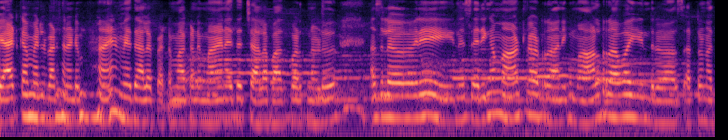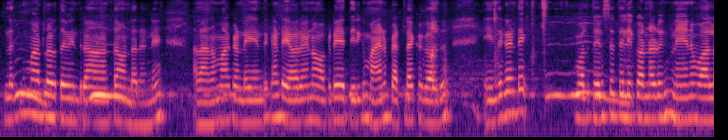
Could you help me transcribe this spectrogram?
బ్యాడ్ కామెంట్లు పెడుతున్నాడు మా ఆయన మీద అలా పెట్టమాకండి మా ఆయన అయితే చాలా బాధపడుతున్నాడు. అసలు రే నువ్వు సరిగా మాట్లాడరా నీకు మాటలు రావా ఇంద్రా అట్లా నచ్చి నచ్చి మాట్లాడతావు ఇంద్రా అంటూ ఉండారండి. అలా అనమాకండి. ఎందుకంటే ఎవరైనా ఒకటే తిరిగి మా ఆయన పెట్టలేక కాదు. ఎందుకంటే వాళ్ళు తెలిసే తెలియక అన్నాడు నేను వాళ్ళ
